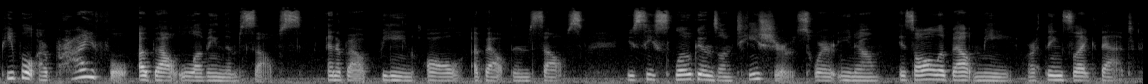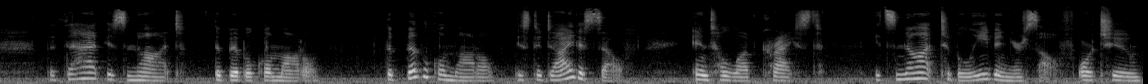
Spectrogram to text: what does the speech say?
People are prideful about loving themselves and about being all about themselves. You see slogans on t shirts where, you know, it's all about me or things like that. But that is not the biblical model. The biblical model is to die to self and to love Christ. It's not to believe in yourself or to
